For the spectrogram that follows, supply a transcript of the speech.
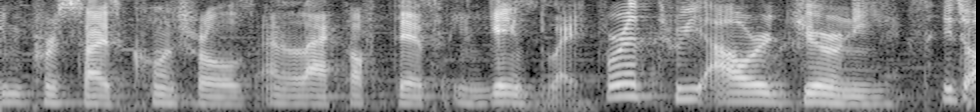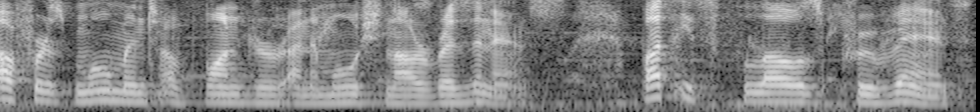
imprecise controls and lack of depth in gameplay. For a 3 hour journey, it offers moments of wonder and emotional resonance, but its flaws prevent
